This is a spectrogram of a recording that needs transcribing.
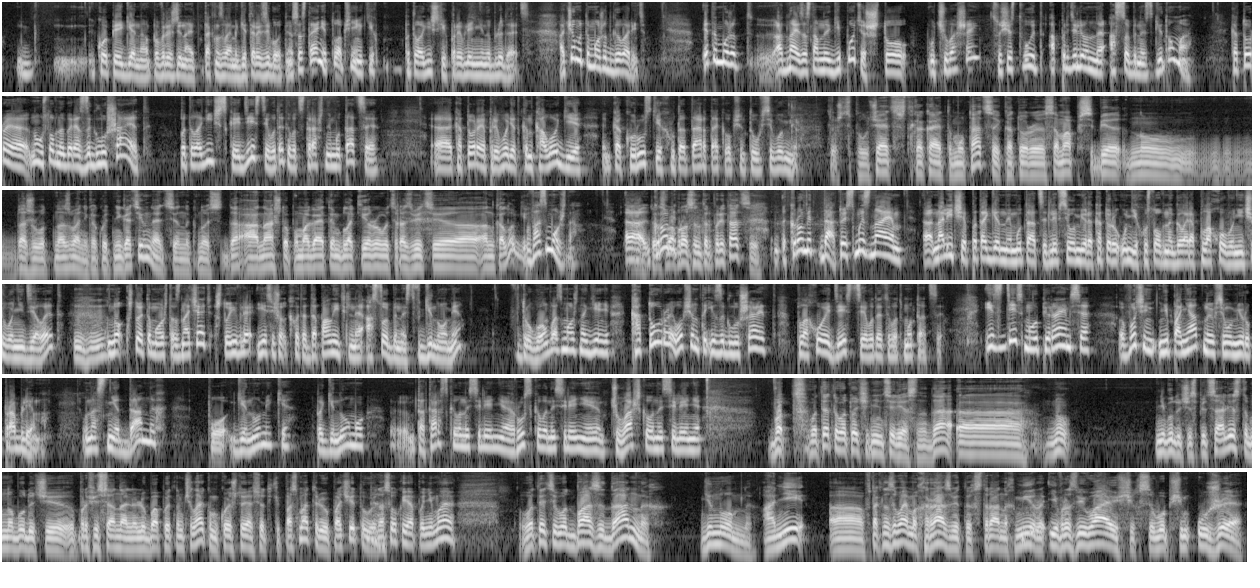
копия гена повреждена, это так называемое гетерозиготное состояние, то вообще никаких патологических проявлений не наблюдается. О чем это может говорить? Это может одна из основных гипотез, что у чувашей существует определенная особенность генома, которая, ну, условно говоря, заглушает патологическое действие вот этой вот страшной мутации, э, которая приводит к онкологии как у русских, у татар, так, в общем-то, у всего мира. Слушайте, получается, что какая-то мутация, которая сама по себе, ну, даже вот название какой-то негативный оттенок носит, да, а она что, помогает им блокировать развитие э, онкологии? Возможно. А, то кроме, есть вопрос интерпретации? Кроме, да, то есть мы знаем э, наличие патогенной мутации для всего мира, которая у них, условно говоря, плохого ничего не делает. Угу. Но что это может означать? Что явля... есть еще какая-то дополнительная особенность в геноме, в другом, возможно, гене, которая, в общем-то, и заглушает плохое действие вот этой вот мутации. И здесь мы упираемся в очень непонятную всему миру проблему. У нас нет данных по геномике, по геному э, татарского населения, русского населения, чувашского населения. Вот, вот это вот очень интересно, да. Э, ну, не будучи специалистом, но будучи профессионально любопытным человеком, кое-что я все-таки посматриваю, почитываю. Да. Насколько я понимаю, вот эти вот базы данных геномных, они э, в так называемых развитых странах мира и в развивающихся, в общем, уже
